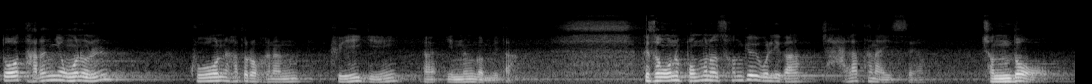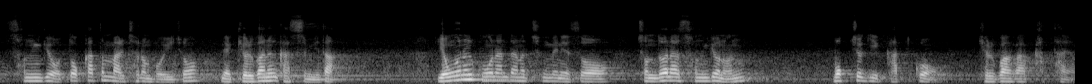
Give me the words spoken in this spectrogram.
또 다른 영혼을 구원하도록 하는 계획이 어, 있는 겁니다. 그래서 오늘 본문은 선교의 원리가 잘 나타나 있어요. 전도, 선교 똑같은 말처럼 보이죠? 네, 결과는 같습니다. 영혼을 구원한다는 측면에서 전도나 선교는 목적이 같고 결과가 같아요.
